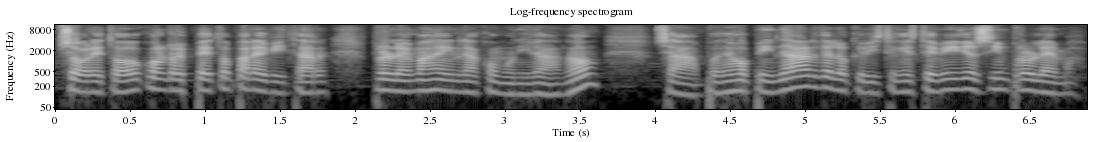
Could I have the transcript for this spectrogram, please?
sobre todo con respeto para evitar problemas en la comunidad, ¿no? O sea, puedes opinar de lo que viste en este vídeo sin problema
